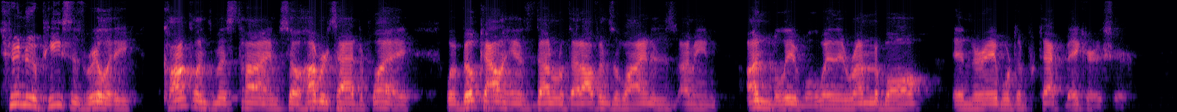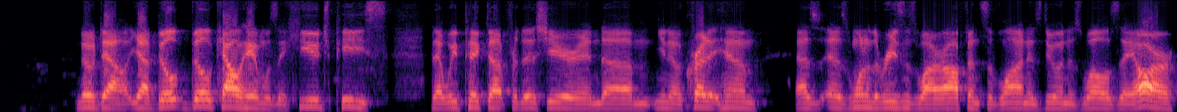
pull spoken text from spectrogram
two new pieces, really. Conklin's missed time, so Hubbard's had to play. What Bill Callahan's done with that offensive line is, I mean, unbelievable. The way they run the ball and they're able to protect Baker this year. No doubt. Yeah, Bill Bill Callahan was a huge piece that we picked up for this year, and um, you know, credit him as as one of the reasons why our offensive line is doing as well as they are,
